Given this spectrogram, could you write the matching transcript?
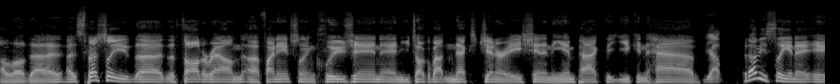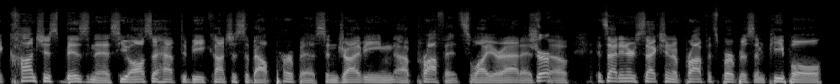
I love that, especially the the thought around uh, financial inclusion, and you talk about next generation and the impact that you can have. Yep. But obviously, in a, a, conscious business, you also have to be conscious about purpose and driving uh, profits while you're at it. Sure. So it's that intersection of profits, purpose, and people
